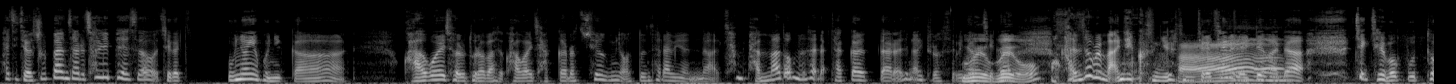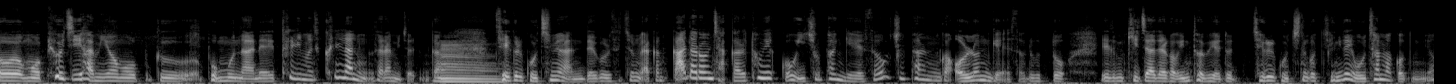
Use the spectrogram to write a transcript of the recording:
사실 제가 출판사를 설립해서 제가 운영해 보니까 과거에 저를 돌아봐서 과거의 작가로서 최영민이 어떤 사람이었나 참 반맛 없는 사람, 작가였다라는 생각이 들었어요. 왜냐하면 왜요 제가 왜요? 간섭을 많이 했거든요. 아. 제가 책을 낼 때마다 책 제목부터 뭐 표지하며 뭐 그 본문 안에 틀리면 큰일 나는 사람이죠. 그러니까 음. 제글 고치면 안 되고 그래서 좀 약간 까다로운 작가를 통했고 이 출판계에서 출판과 언론계에서 그리고 또 예를 들면 기자들과 인터뷰에도 제글 고치는 거 굉장히 못 참았거든요.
